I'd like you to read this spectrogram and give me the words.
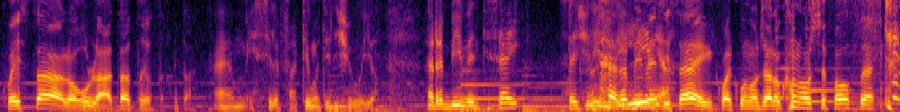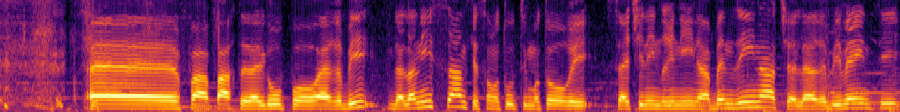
questa l'ho rullata a 3,80. È un missile, infatti, come ti dicevo io. RB26, 6 cilindri in linea. RB26, qualcuno già lo conosce forse. Eh, fa parte del gruppo RB della Nissan che sono tutti motori 6 cilindri in linea a benzina, c'è l'RB 20,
